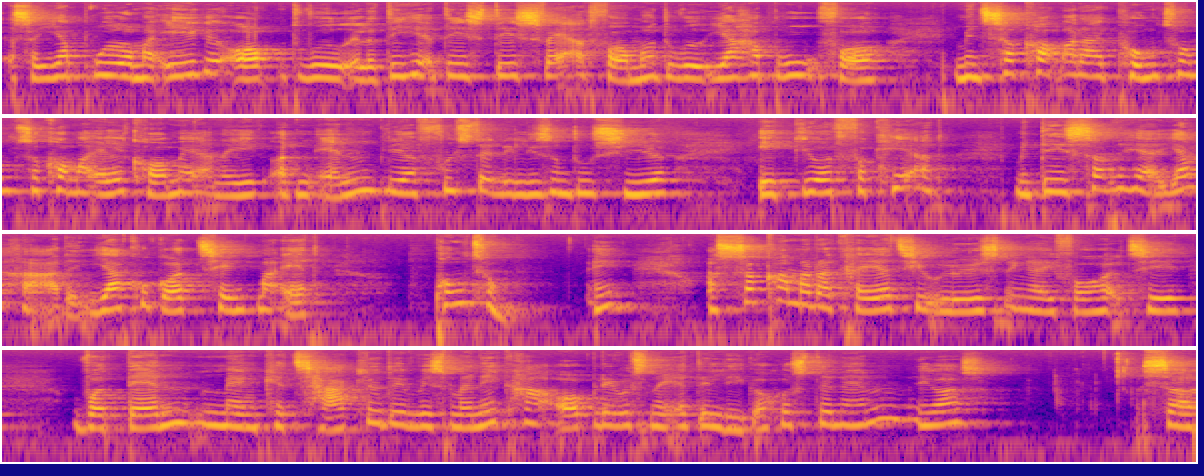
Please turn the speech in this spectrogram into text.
altså jeg bryder mig ikke om, du ved, eller det her, det, det er svært for mig, du ved, jeg har brug for, men så kommer der et punktum, så kommer alle kommaerne ikke, og den anden bliver fuldstændig, ligesom du siger, ikke gjort forkert. Men det er sådan her, jeg har det. Jeg kunne godt tænke mig at, punktum. Ikke? Og så kommer der kreative løsninger i forhold til, hvordan man kan takle det, hvis man ikke har oplevelsen af, at det ligger hos den anden. Ikke også? Så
